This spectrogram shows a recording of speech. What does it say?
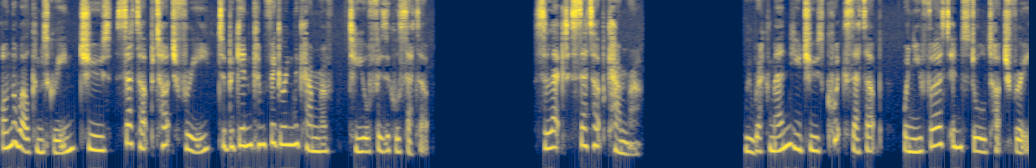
On the welcome screen, choose Set up touch-free to begin configuring the camera to your physical setup. Select Setup Camera. We recommend you choose Quick Setup when you first install touch-free.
